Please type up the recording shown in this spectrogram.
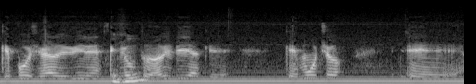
que, puedo llegar a vivir en este club todavía, que, que es mucho. Eh,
